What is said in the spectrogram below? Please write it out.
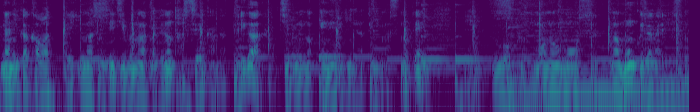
何か変わっていますし自分の中での達成感だったりが自分のエネルギーになってきますので、えー、動く物を申す。まあ文句じゃないですよ。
